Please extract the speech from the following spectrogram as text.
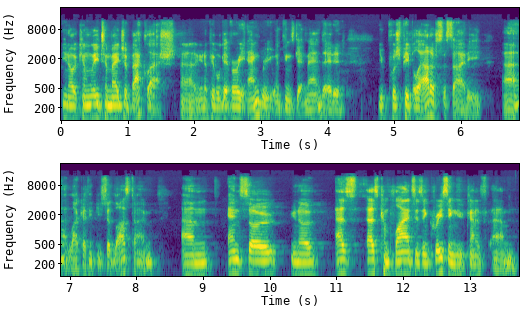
you know it can lead to major backlash. Uh, you know, people get very angry when things get mandated you push people out of society, uh, like I think you said last time. Um, and so, you know, as as compliance is increasing, you kind of um,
